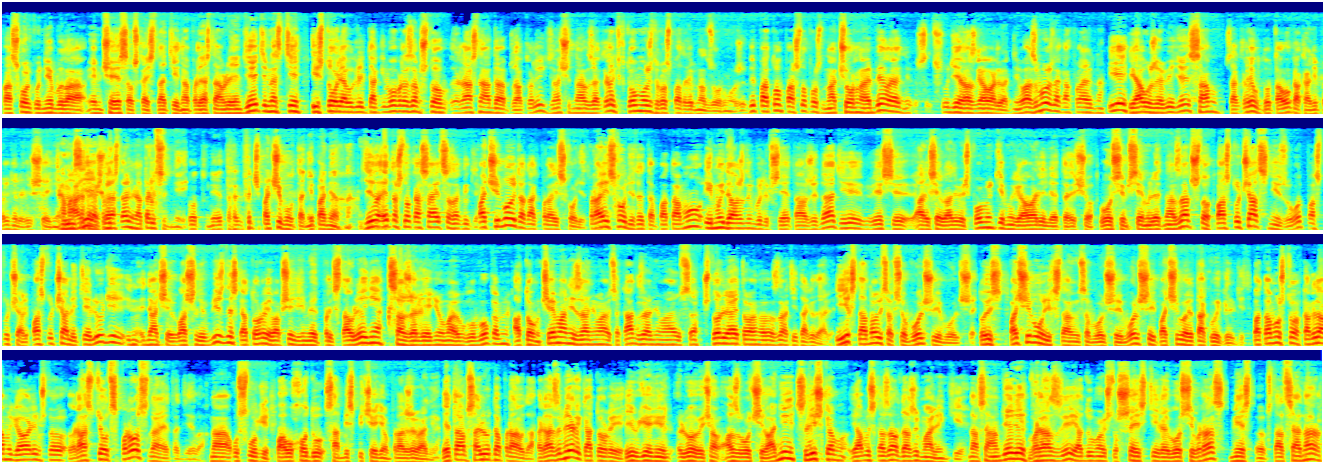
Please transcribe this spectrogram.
поскольку не было МЧСовской статьи на приостановление деятельности, история выглядит таким образом, что раз надо закрыть, значит надо закрыть. Кто может? Роспотребнадзор может. И потом пошло просто на черное-белое, в суде разговаривать невозможно, как правильно. И я уже, видя, сам закрыл до того, как они приняли решение. Роман они Сатарович, вот- приостановили на 30 дней. Вот мне это почему-то непонятно. Дело, это что касается закрытия. Почему это так происходит? Происходит это потому, и мы должны были все это ожидать. И если, Алексей Владимирович, помните, мы говорили это еще 8-7 лет назад, что постучат снизу. Вот постучали. Постучали те люди, иначе вошли в бизнес, которые вообще не имеют представления, к сожалению, моему глубокому, о том, чем они занимаются, как занимаются, что для этого надо знать и так далее. И их становится все больше и больше. То есть, почему их становится больше и больше, и почему это так выглядит? Потому что, когда мы говорим, что растет спрос на это дело, на услуги по уходу с обеспечением проживания, это абсолютно правда. Размеры, которые Евгений Львович озвучил, они слишком, я бы сказал, даже маленькие. На самом деле, в разы, я думаю, что 6-8 раз мест в стационарах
